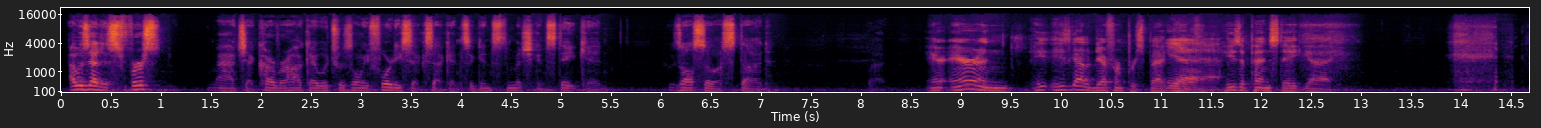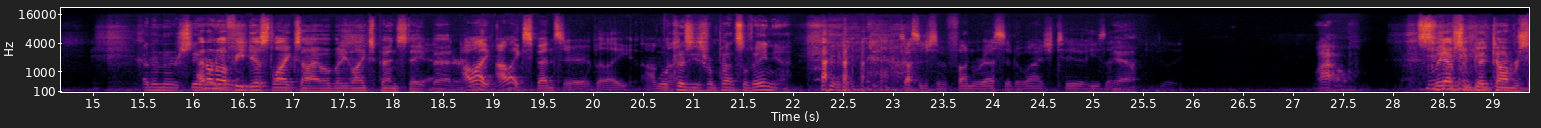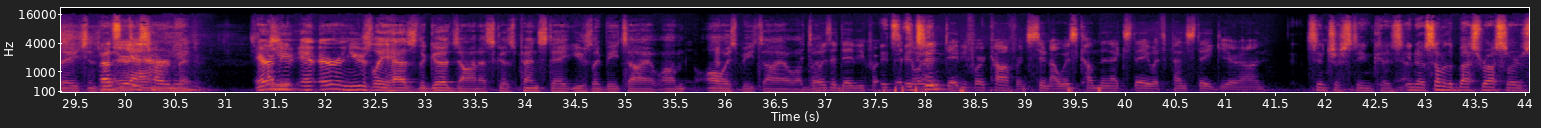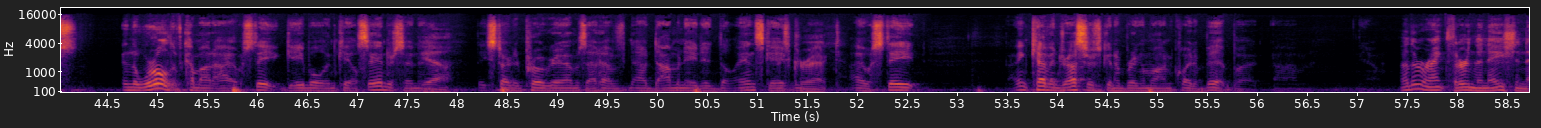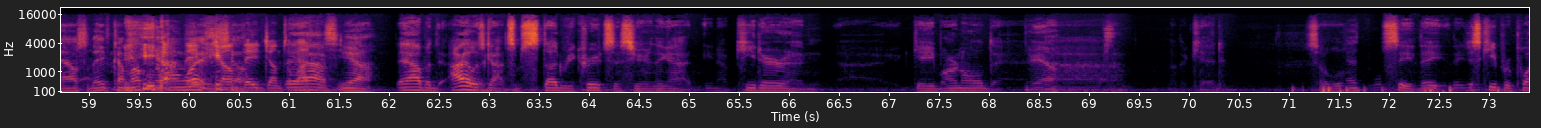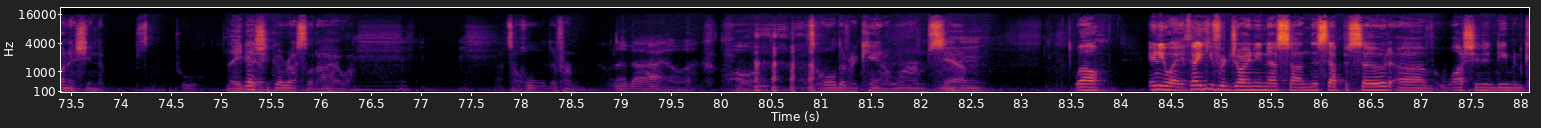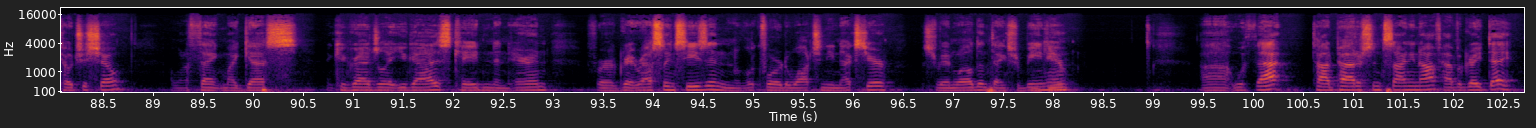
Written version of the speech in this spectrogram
I was at his first match at Carver Hawkeye, which was only 46 seconds against the Michigan State kid, who's also a stud. But Aaron, he, he's got a different perspective. Yeah. He's a Penn State guy. I don't understand. I don't why know if he dislikes Iowa, but he likes Penn State better. I like I like Spencer, but like I'm Well, because he's from Pennsylvania. he's also just a fun wrestler to watch too. He's like Yeah. Wow. we have some good conversations. That's with Aaron, disheartening. But Aaron, I mean- Aaron usually has the goods on us because Penn State usually beats Iowa. Um, always beats Iowa. It's always a day before. It's- It's, it's in- the day before conference too. And I always come the next day with Penn State gear on. It's interesting because you know some of the best wrestlers in the world have come out of Iowa State, Gable and Cael Sanderson. and Yeah. they started programs that have now dominated the landscape. That's correct. Iowa State. I think Kevin Dresser is going to bring them on quite a bit, but Well, they're ranked third in the nation now, so they've come up a Yeah, long way. jumped. so- They jumped a They lot this year. yeah. yeah, but Iowa's got some stud recruits this year. They got you know Kueter and uh, Gabe Arnold and Yeah. uh, another kid. So we'll, Yeah. we'll see. They they just keep replenishing the pool. They you do. should go wrestle at Iowa. That's a whole different. I don't know about Iowa. Oh, that's a whole different can of worms. Yeah. Well, anyway, thank you for joining us on this episode of Washington Demon Coaches Show. I want to thank my guests and congratulate you guys, Caden and Aaron, for a great wrestling season. And look forward to watching you next year. Mr. Van Weelden, thanks for being Thank here. Uh, with that, Todd Patterson signing off. Have a great day.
